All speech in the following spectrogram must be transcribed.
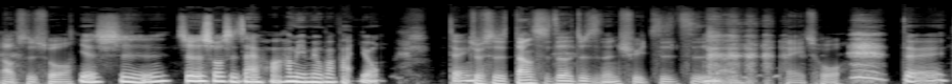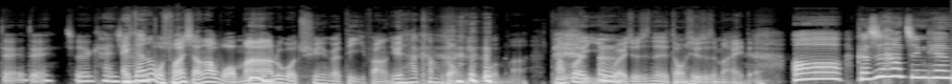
老实说，也是，就是说实在话，他们也没有办法用。对，就是当时真的就只能取之自然，没错。对对对，就是看一下。哎，但是我突然想到，我妈如果去那个地方，嗯、因为她看不懂英文嘛，她会以为就是那些东西就是卖的。哦，可是她今天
